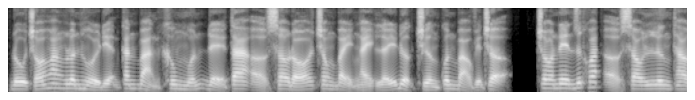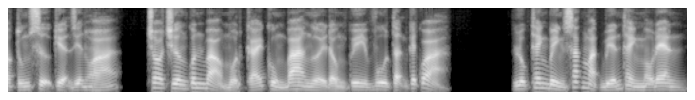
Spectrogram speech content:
Đồ chó hoang luân hồi điện căn bản không muốn để ta ở sau đó trong 7 ngày lấy được Trương quân bảo viện trợ, cho nên dứt khoát ở sau lưng thao túng sự kiện diễn hóa, cho Trương Quân Bảo một cái cùng ba người đồng quy vu tận kết quả. Lục Thanh Bình sắc mặt biến thành màu đen,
